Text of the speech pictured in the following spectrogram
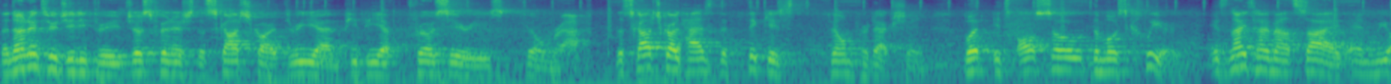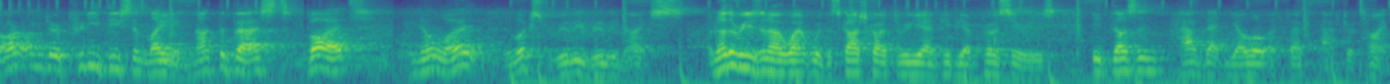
The 992 GT3 just finished the Scotchgard 3M PPF Pro Series film wrap. The Scotchgard has the thickest film protection, but it's also the most clear. It's nighttime outside and we are under pretty decent lighting. Not the best, but you know what? It looks really, really nice. Another reason I went with the Scotchgard 3M PPF Pro Series, it doesn't have that yellow effect after time.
